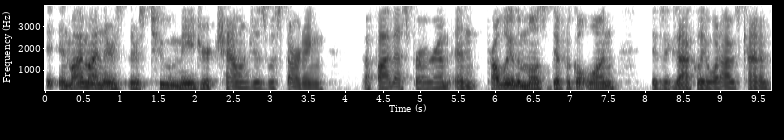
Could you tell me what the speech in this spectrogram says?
In my mind, there's there's two major challenges with starting a 5S program. And probably the most difficult one is exactly what I was kind of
